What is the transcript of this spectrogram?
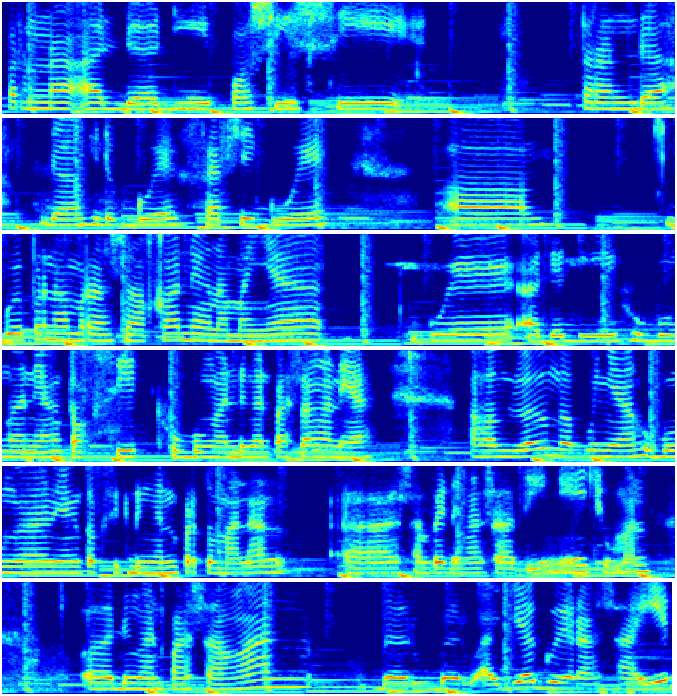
pernah ada di posisi terendah dalam hidup gue versi gue um, gue pernah merasakan yang namanya gue ada di hubungan yang toksik hubungan dengan pasangan ya alhamdulillah nggak punya hubungan yang toksik dengan pertemanan uh, sampai dengan saat ini. Cuman uh, dengan pasangan baru-baru aja gue rasain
